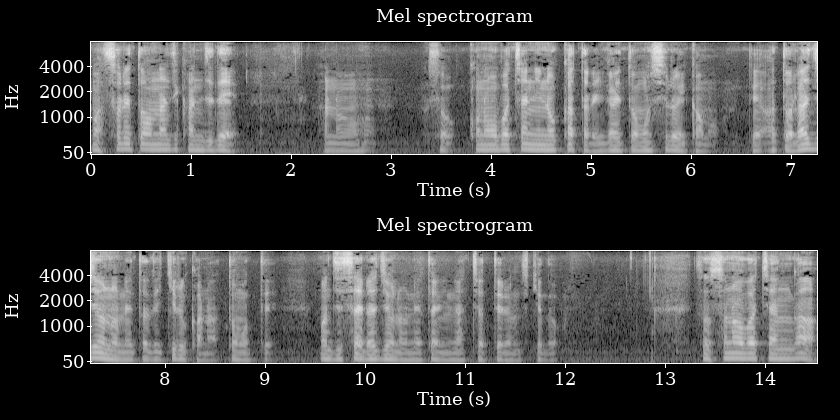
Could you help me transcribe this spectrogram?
まあそれと同じ感じであのそうこのおばちゃんに乗っかったら意外と面白いかも。であとラジオのネタできるかなと思って。まあ実際ラジオのネタになっちゃってるんですけど。そうそのおばちゃんが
